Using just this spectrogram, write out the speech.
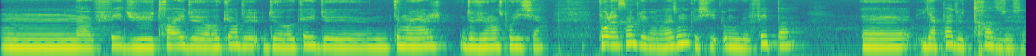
on a fait du travail de recueil de, de recueil de témoignages de violences policières. Pour la simple et bonne raison que si on le fait pas, il n'y a pas de trace de ça.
